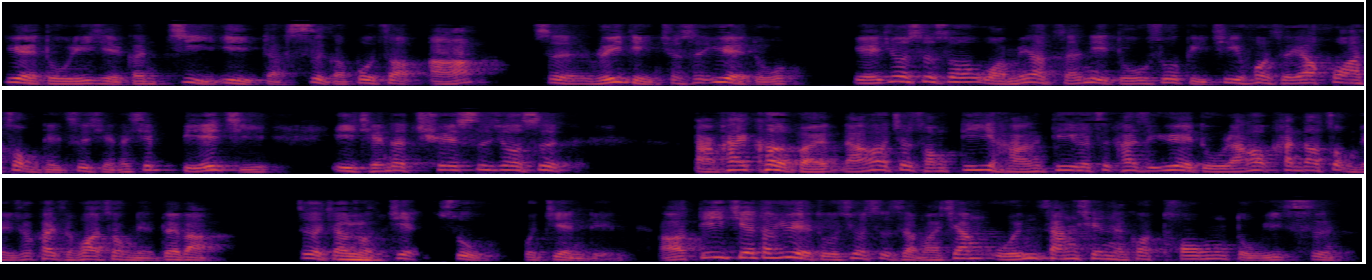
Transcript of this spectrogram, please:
阅读理解跟记忆的四个步骤。R 是 Reading，就是阅读，也就是说我们要整理读书笔记或者要画重点之前呢，先别急。以前的缺失就是打开课本，然后就从第一行第一个字开始阅读，然后看到重点就开始画重点，对吧？这个叫做见树不见林。好，第一阶段阅读就是什么？将文章先能够通读一次，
